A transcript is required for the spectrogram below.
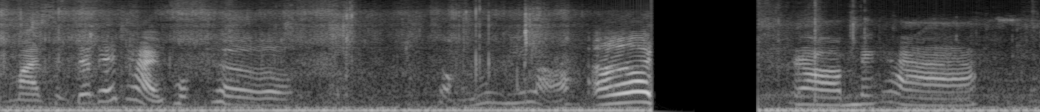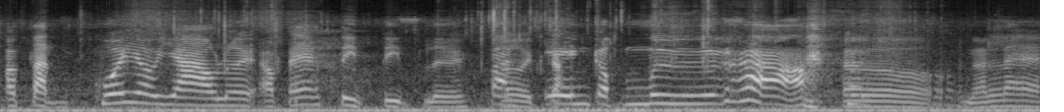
กลับมาฉันจะได้ถ่ายพวกเธอสองลูกนี้เหรอ เออ พร้อมนะคะ เอาตัดขั้วยาวๆเลย เอาแป้งติดติดๆเลยตัดเออเองกับมือค่ะ เออ นั่นแหละ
